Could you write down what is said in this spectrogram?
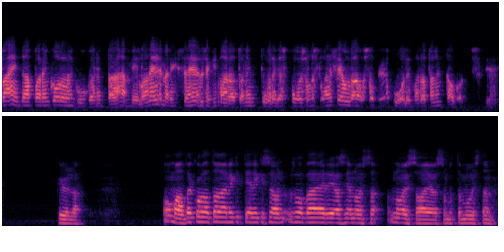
vähintään parin kolmen kuukauden päähän, milloin esimerkiksi se Helsingin maratonin puolikas pois olla sellainen seuraava sopiva puolimaratonin tavoite. Kyllä. Omalta kohdalta ainakin tietenkin se on, se on vähän eri asia noissa, noissa ajoissa, mutta muistan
